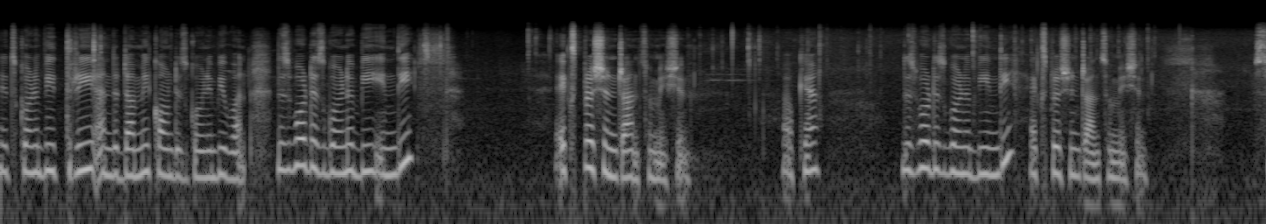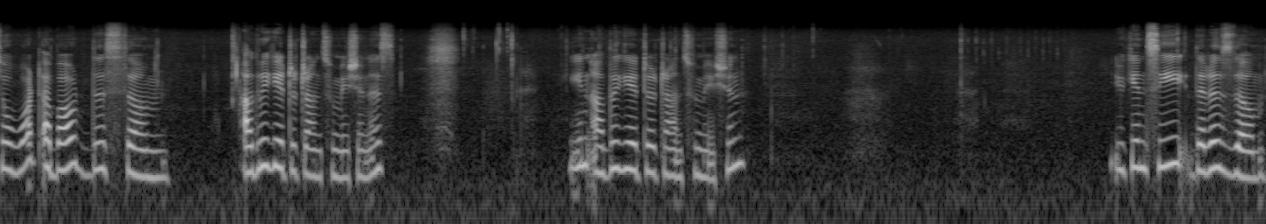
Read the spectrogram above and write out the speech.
it's going to be 3 and the dummy count is going to be 1 this is what is going to be in the expression transformation. Okay? This is what is going to be in the expression transformation. So what about this um, aggregator transformation is in aggregator transformation you can see there is um,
